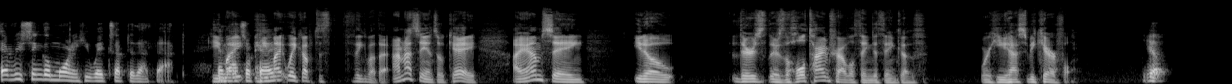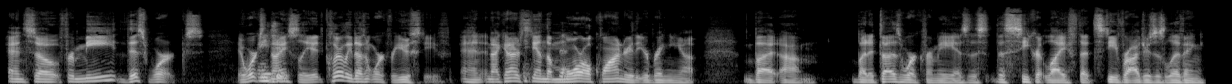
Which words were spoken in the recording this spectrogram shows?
Every single morning he wakes up to that fact. he and might that's okay. he might wake up to think about that. I'm not saying it's okay. I am saying, you know, there's there's the whole time travel thing to think of, where he has to be careful. Yep. And so for me, this works. It works nicely. It clearly doesn't work for you, Steve. And and I can understand the moral quandary that you're bringing up, but um, but it does work for me as this this secret life that Steve Rogers is living,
